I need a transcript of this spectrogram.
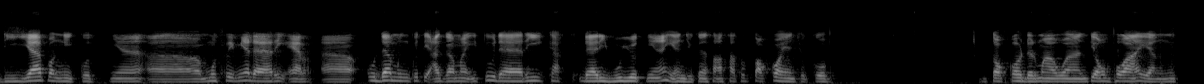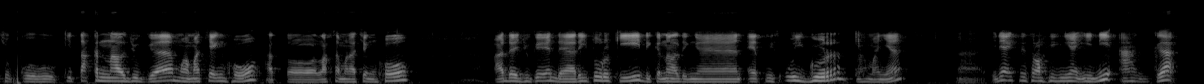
dia pengikutnya uh, muslimnya dari er, uh, udah mengikuti agama itu dari dari buyutnya yang juga salah satu tokoh yang cukup tokoh dermawan Tionghoa yang cukup kita kenal juga Muhammad Cheng Ho atau Laksamana Cheng Ho. Ada juga yang dari Turki dikenal dengan etnis Uighur namanya. Nah ini etnis Rohingya ini agak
